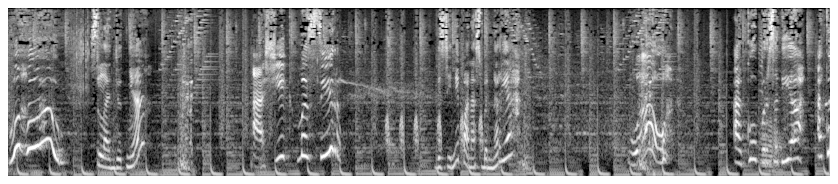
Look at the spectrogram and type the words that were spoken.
Woohoo! Selanjutnya, asyik Mesir. Di sini panas bener ya. Wow, aku bersedia. Aku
